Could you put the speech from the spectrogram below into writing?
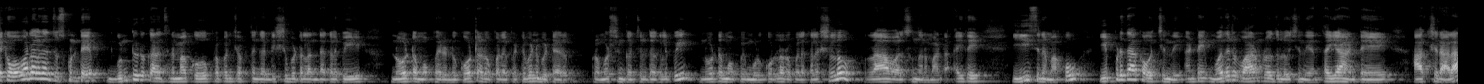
ఇక ఓవరాల్గా చూసుకుంటే గుంటూరు కన్న సినిమాకు ప్రపంచవ్యాప్తంగా డిస్ట్రిబ్యూటర్లంతా కలిపి నూట ముప్పై రెండు కోట్ల రూపాయల పెట్టుబడి పెట్టారు. ప్రమోషన్ ఖర్చులతో కలిపి నూట ముప్పై మూడు కోట్ల రూపాయల కలెక్షన్లు రావాల్సి ఉందన్నమాట అయితే ఈ సినిమాకు ఇప్పటిదాకా వచ్చింది అంటే మొదటి వారం రోజులు వచ్చింది ఎంతయ్యా అంటే అక్షరాల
